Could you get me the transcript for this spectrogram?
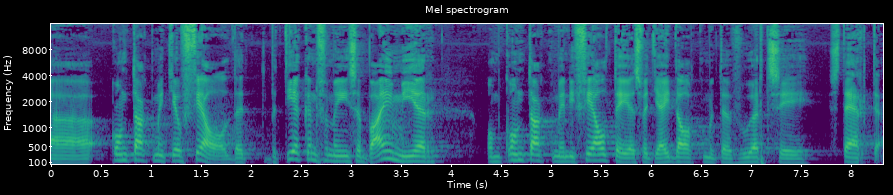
Uh, contact met jou vel, dit beteken vir mense baie meer om contact met die vel te hee, as wat jy dalk met een woord sê, sterkte.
